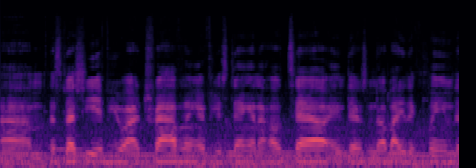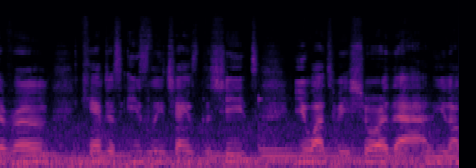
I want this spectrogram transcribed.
um, especially if you are traveling, or if you're staying in a hotel and there's nobody to clean the room, can't just easily change the sheets. You want to be sure that you know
